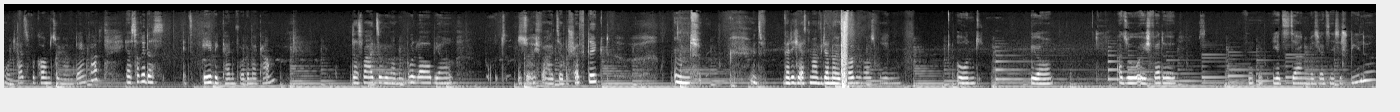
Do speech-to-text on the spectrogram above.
und herzlich willkommen zu meinem Gamecast. Ja, sorry, dass jetzt ewig keine Folge mehr kam. Das war halt so, wir waren im Urlaub, ja. Und so, ich war halt sehr beschäftigt. Und jetzt werde ich erstmal wieder neue Folgen rausbringen. Und ja, also ich werde jetzt sagen, was ich als nächstes spiele.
